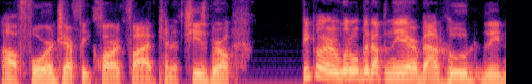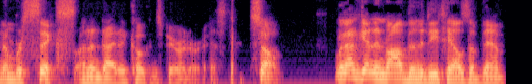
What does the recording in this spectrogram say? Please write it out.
Uh, four, Jeffrey Clark. Five, Kenneth Chesebro. People are a little bit up in the air about who the number six unindicted co-conspirator is. So, without getting involved in the details of them,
